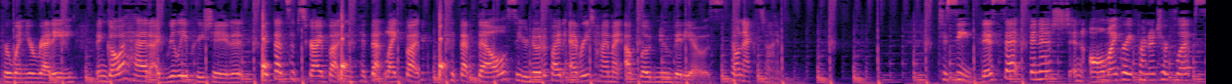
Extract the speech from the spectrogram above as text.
for when you're ready, then go ahead. I'd really appreciate it. Hit that subscribe button, hit that like button, hit that bell so you're notified every time I upload new videos. Till next time. To see this set finished and all my great furniture flips,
